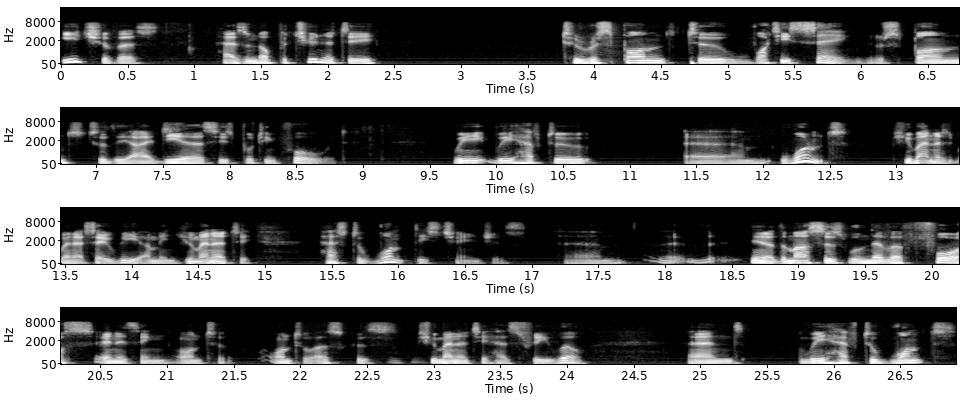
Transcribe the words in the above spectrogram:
each of us has an opportunity to respond to what he's saying, respond to the ideas he's putting forward. We we have to um, want humanity. When I say we, I mean humanity has to want these changes. Um, you know, the masters will never force anything onto onto us because humanity has free will, and we have to want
